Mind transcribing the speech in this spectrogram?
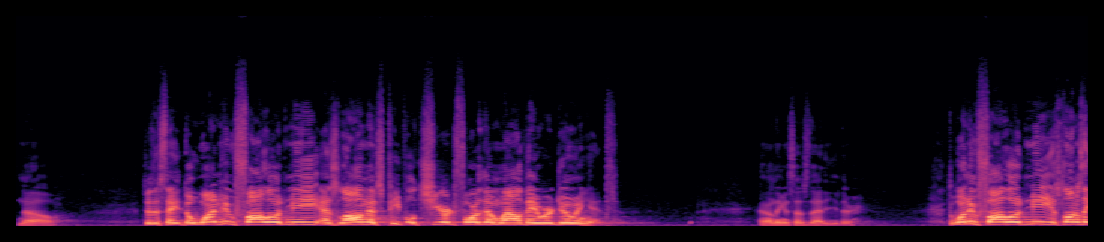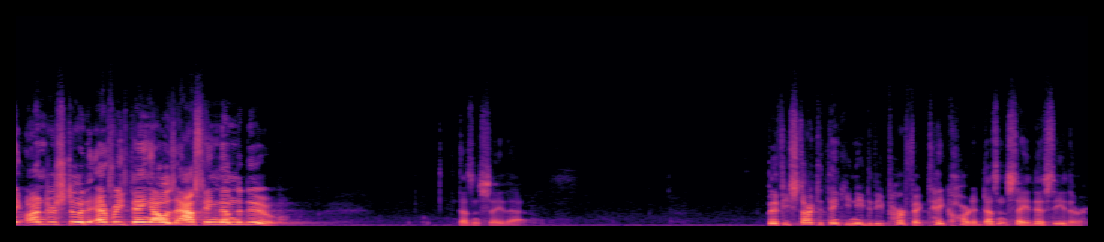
No. Does it say, the one who followed me as long as people cheered for them while they were doing it? I don't think it says that either. The one who followed me as long as they understood everything I was asking them to do. It doesn't say that. But if you start to think you need to be perfect, take heart, it doesn't say this either.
